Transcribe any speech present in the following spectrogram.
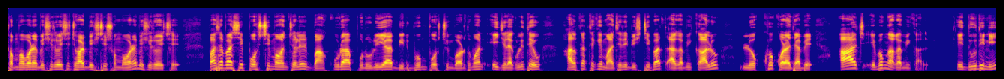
সম্ভাবনা বেশি রয়েছে, ঝড় বৃষ্টির সম্ভাবনা বেশি রয়েছে। পাশাপাশি পশ্চিম অঞ্চলের বাঁকুড়া, পুরুলিয়া, বীরভূম, পশ্চিম বর্ধমান এই জেলাগুলিতেও হালকা থেকে মাঝারি বৃষ্টিপাত আগামীকালও লক্ষ্য করা যাবে, আজ এবং আগামীকাল। এই দুদিনই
